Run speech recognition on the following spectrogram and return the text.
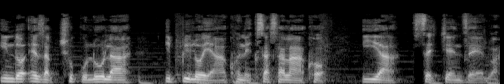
into eza kuchugulula impilo yakho nekusasa lakho iyasetshenzelwa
